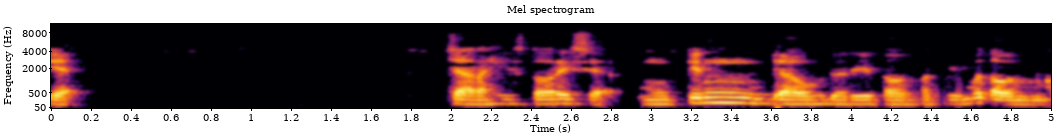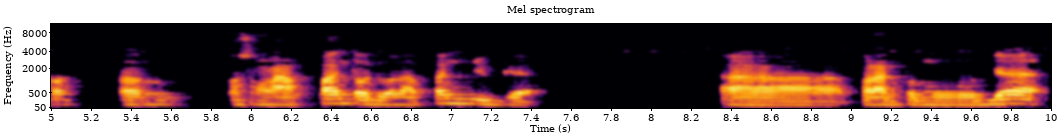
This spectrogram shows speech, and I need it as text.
Ya, secara historis ya, mungkin jauh dari tahun 45, tahun tahun 08, tahun 28 juga uh, peran pemuda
